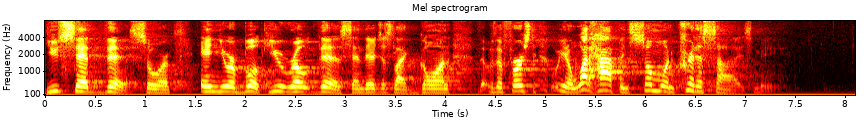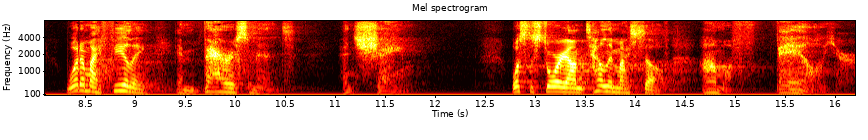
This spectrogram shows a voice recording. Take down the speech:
you said this, or in your book, you wrote this, and they're just like going, the first, you know, what happened? Someone criticized me. What am I feeling? Embarrassment and shame. What's the story I'm telling myself? I'm a failure.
